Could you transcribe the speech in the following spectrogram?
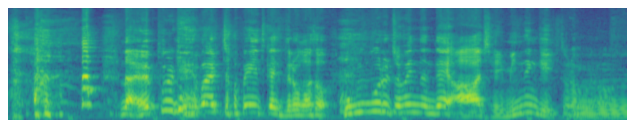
나 애플 개발자 페이지까지 들어가서 공부를 좀 했는데 아 재밌는 게 있더라고요.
